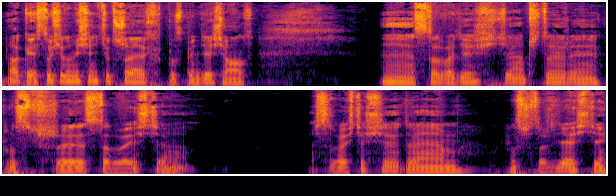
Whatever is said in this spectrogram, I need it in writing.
Okej, okay, 173 plus 50 e, 124 plus 3 120 127 plus 40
